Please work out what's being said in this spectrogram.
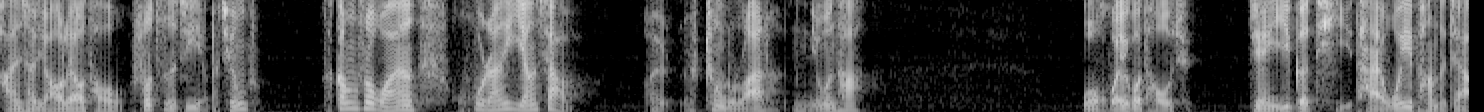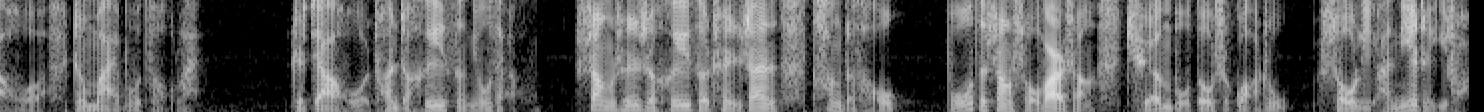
韩笑摇了摇头，说自己也不清楚。他刚说完，忽然一扬下巴：“哎，正主来了，你问他。”我回过头去，见一个体态微胖的家伙正迈步走来。这家伙穿着黑色牛仔裤，上身是黑色衬衫，烫着头，脖子上、手腕上全部都是挂珠，手里还捏着一串。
